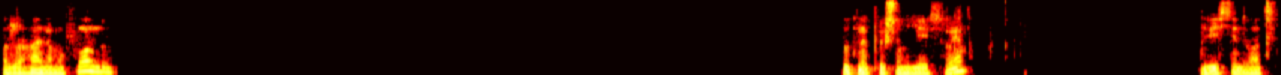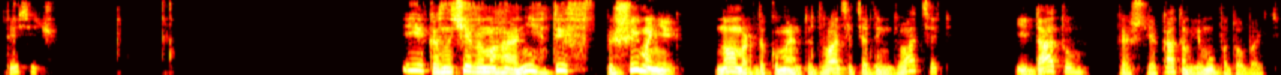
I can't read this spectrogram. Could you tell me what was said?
По загальному фонду. Тут пишемо ЄСВ. 220 тисяч. І казначей вимагає, ні, ти впиши мені номер документу 2120 і дату, теж, яка там йому подобається.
